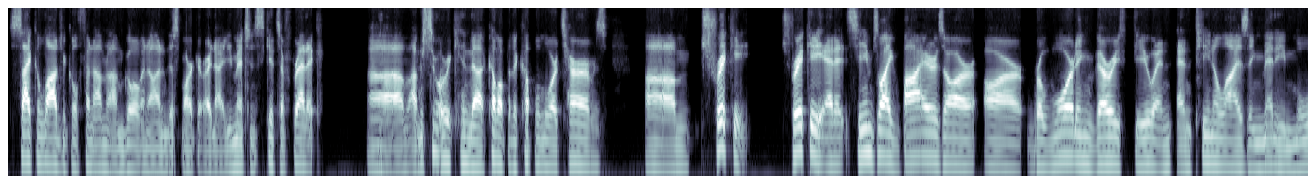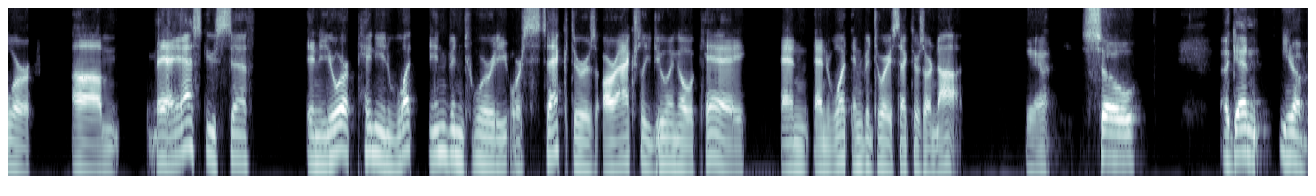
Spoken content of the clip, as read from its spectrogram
psychological phenomenon going on in this market right now. You mentioned schizophrenic. Um, I'm sure we can uh, come up with a couple more terms. Um, tricky, tricky, and it seems like buyers are are rewarding very few and, and penalizing many more. Um, may I ask you, Seth, in your opinion, what inventory or sectors are actually doing okay, and and what inventory sectors are not? Yeah. So again, you know,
